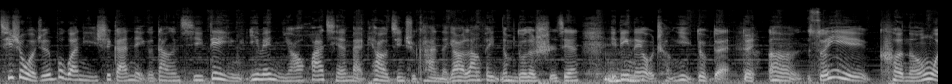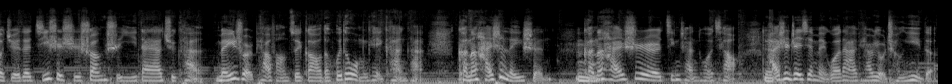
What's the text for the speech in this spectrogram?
其实我觉得，不管你是赶哪个档期，电影因为你要花钱买票进去看的，要浪费你那么多的时间，一定得有诚意，对不对？对。嗯，所以可能我觉得，即使是双十一大家去看，没准票房最高的，回头我们可以看看，可能还是雷神，可能还是金蝉脱壳，还是这些美国大片有诚意的，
